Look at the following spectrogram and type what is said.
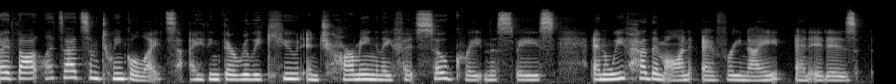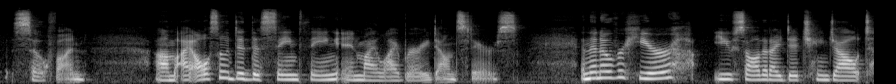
I thought, let's add some twinkle lights. I think they're really cute and charming and they fit so great in the space. And we've had them on every night and it is so fun. Um, I also did the same thing in my library downstairs. And then over here, you saw that I did change out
